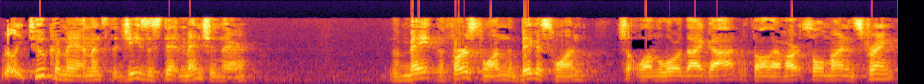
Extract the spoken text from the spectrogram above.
really two commandments that Jesus didn't mention there. The, the first one, the biggest one, shalt love the Lord thy God with all thy heart, soul, mind, and strength.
